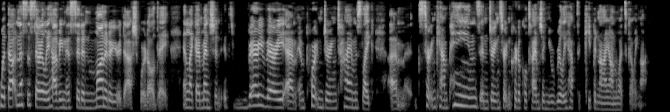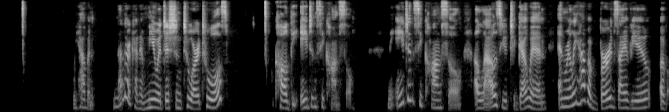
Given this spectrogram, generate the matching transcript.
without necessarily having to sit and monitor your dashboard all day. And like I mentioned, it's very, very um, important during times like um, certain campaigns and during certain critical times when you really have to keep an eye on what's going on. We have an another kind of new addition to our tools called the Agency Console. The Agency Console allows you to go in and really have a bird's eye view of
